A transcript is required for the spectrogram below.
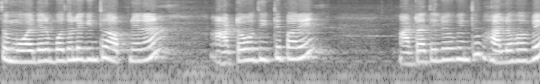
তো ময়দার বদলে কিন্তু আপনারা আটাও দিতে পারেন আটা দিলেও কিন্তু ভালো হবে।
